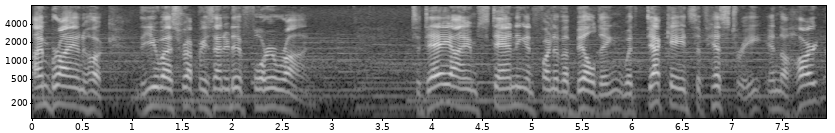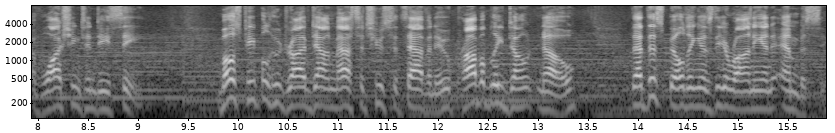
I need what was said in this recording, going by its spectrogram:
I'm Brian Hook, the U.S. representative for Iran. Today I am standing in front of a building with decades of history in the heart of Washington, D.C. Most people who drive down Massachusetts Avenue probably don't know that this building is the Iranian embassy.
